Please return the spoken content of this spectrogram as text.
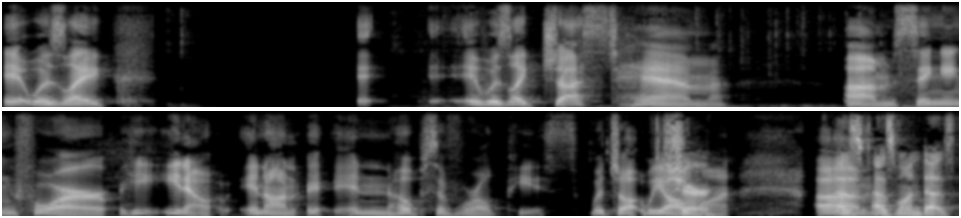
it was like it, it was like just him um singing for he you know in on in hopes of world peace, which all, we all Sure. want. Um, as as one does.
